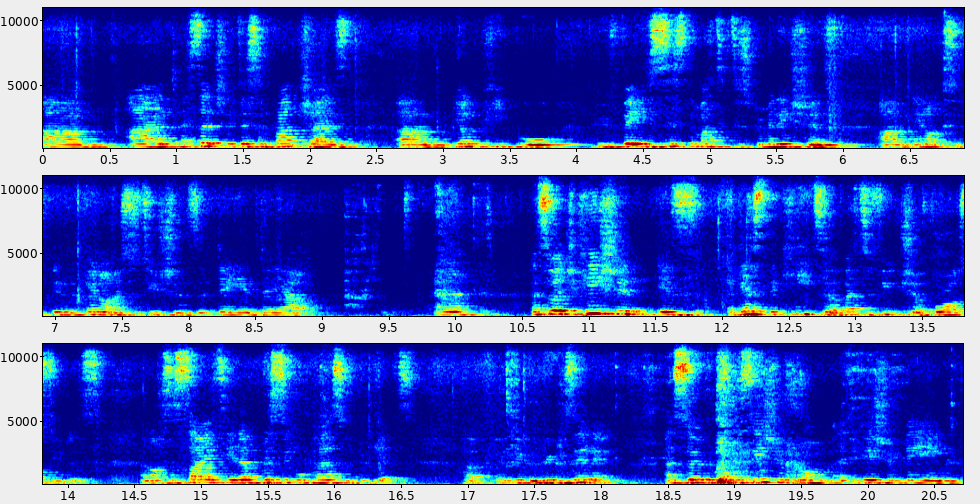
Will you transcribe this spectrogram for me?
um, and essentially disenfranchised um, young people who face systematic discrimination um, in, our, in, in, our institutions day in, day out. Uh, and so education is, I guess, the key to a better future for our students and our society and every single person who gets uh, who, who's in it. And so the conversation from education being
